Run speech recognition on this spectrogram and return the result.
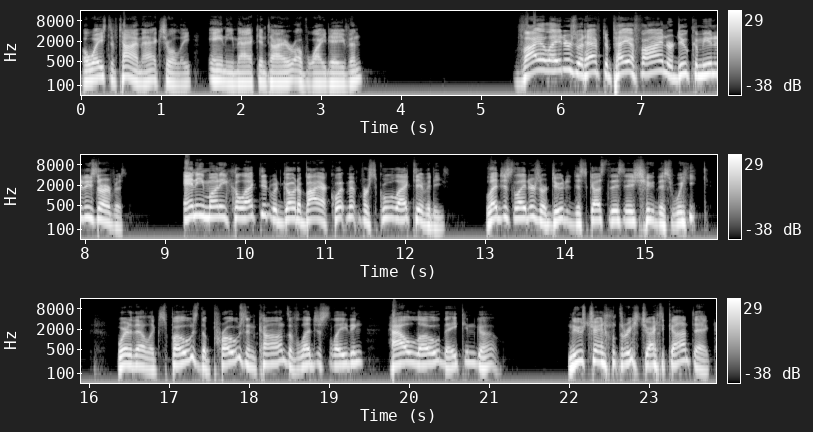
a waste of time, actually, Annie McIntyre of Whitehaven. Violators would have to pay a fine or do community service. Any money collected would go to buy equipment for school activities. Legislators are due to discuss this issue this week, where they'll expose the pros and cons of legislating how low they can go. News Channel 3 tried to contact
